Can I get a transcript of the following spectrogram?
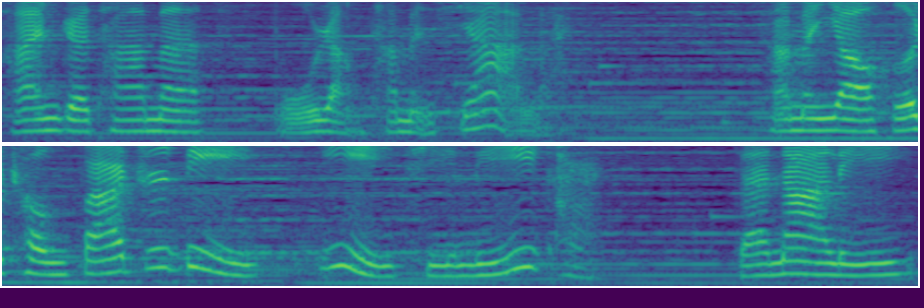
看着他们，不让他们下来。他们要和惩罚之地一起离开。”在那里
